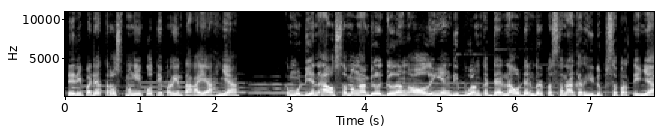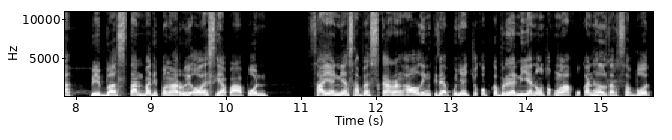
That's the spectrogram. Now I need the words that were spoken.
daripada terus mengikuti perintah ayahnya. Kemudian Aose mengambil gelang Aoling yang dibuang ke danau dan berpesan agar hidup sepertinya, bebas tanpa dipengaruhi oleh siapa pun. Sayangnya sampai sekarang Aoling tidak punya cukup keberanian untuk melakukan hal tersebut.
